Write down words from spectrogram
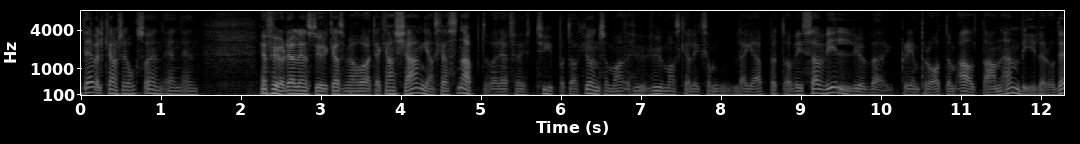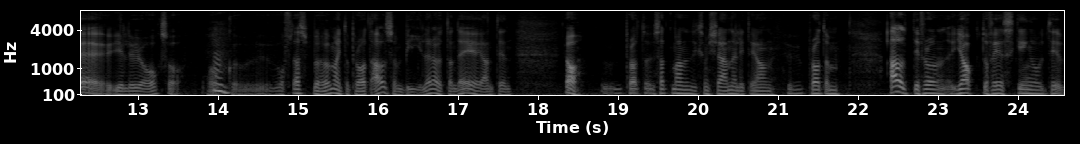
det är väl kanske också en, en, en en fördel, en styrka som jag har att jag kan känna ganska snabbt vad det är för typ av kund, som man, hur, hur man ska liksom lägga upp det. Och vissa vill ju verkligen prata om allt annat än bilar och det gillar jag också. Och Mm. eh, oftast behöver man inte prata alls om bilar utan det är egentligen ja, prata, så att man liksom känner lite grann, prata om allt ifrån jakt och fisking och till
